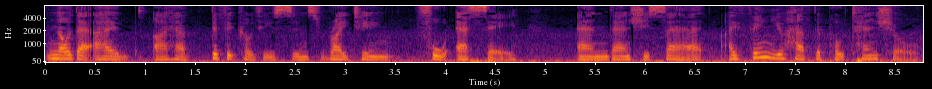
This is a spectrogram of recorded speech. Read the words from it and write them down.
know that I, I have difficulties in writing full essay and then she said, I think you have the potential.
